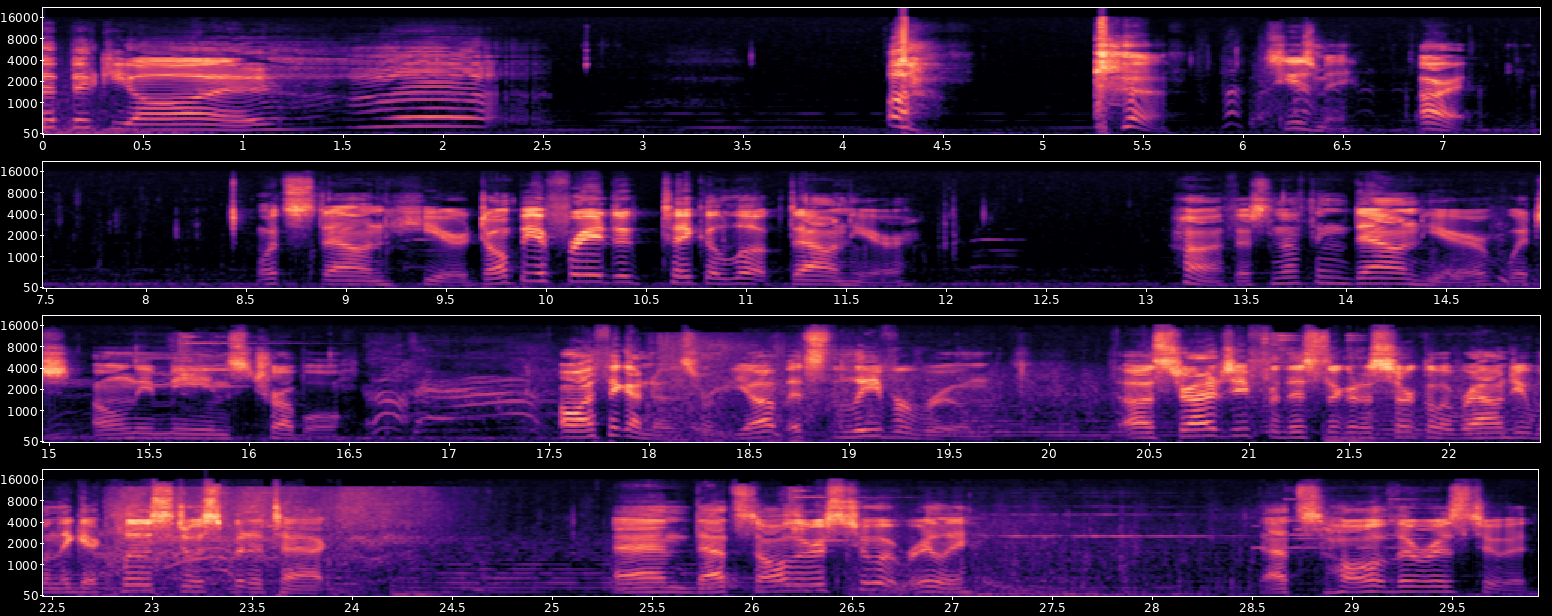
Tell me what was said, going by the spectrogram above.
epic. Excuse me. Alright. What's down here? Don't be afraid to take a look down here. Huh, there's nothing down here, which only means trouble. Oh, I think I know this room. Yup, it's the lever room. Uh, strategy for this, they're going to circle around you when they get close to a spin attack. And that's all there is to it, really. That's all there is to it.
